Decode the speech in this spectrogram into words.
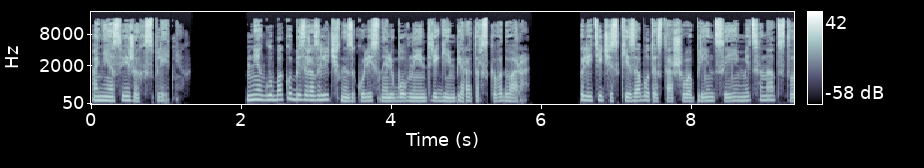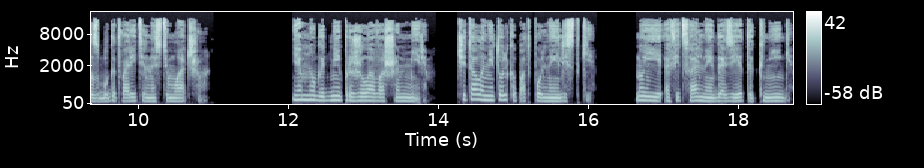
а не о свежих сплетнях. Мне глубоко безразличны закулисные любовные интриги императорского двора, политические заботы старшего принца и меценатство с благотворительностью младшего. Я много дней прожила в вашем мире, читала не только подпольные листки, но и официальные газеты, книги.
